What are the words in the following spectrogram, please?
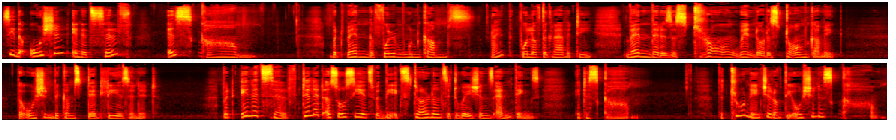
See, the ocean in itself is calm. But when the full moon comes, right, the pull of the gravity, when there is a strong wind or a storm coming, the ocean becomes deadly, isn't it? But in itself, till it associates with the external situations and things, it is calm. The true nature of the ocean is calm.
